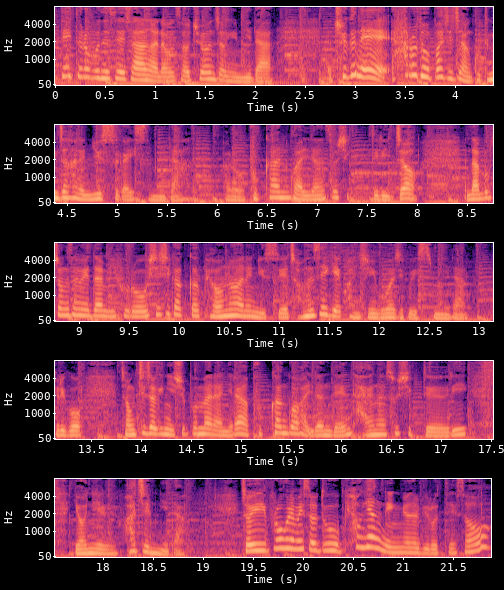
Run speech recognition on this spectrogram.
빅데이터로 보는 세상 아나운서 최원정입니다. 최근에 하루도 빠지지 않고 등장하는 뉴스가 있습니다. 바로 북한 관련 소식들이죠. 남북 정상회담 이후로 시시각각 변화하는 뉴스에 전 세계에 관심이 모아지고 있습니다. 그리고 정치적인 이슈뿐만 아니라 북한과 관련된 다양한 소식들이 연일 화제입니다. 저희 프로그램에서도 평양냉면을 비롯해서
